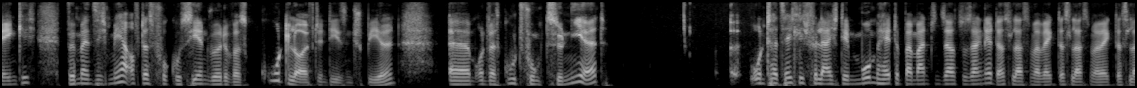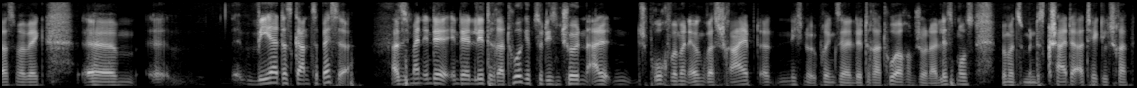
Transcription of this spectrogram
denke ich, wenn man sich mehr auf das fokussieren würde, was gut läuft in diesen Spielen ähm, und was gut funktioniert, äh, und tatsächlich vielleicht den Mumm hätte bei manchen Sachen zu sagen, nee, das lassen wir weg, das lassen wir weg, das lassen wir weg, ähm, äh, wäre das Ganze besser. Also ich meine, in der, in der Literatur gibt es so diesen schönen alten Spruch, wenn man irgendwas schreibt, äh, nicht nur übrigens in der Literatur, auch im Journalismus, wenn man zumindest gescheite Artikel schreibt,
